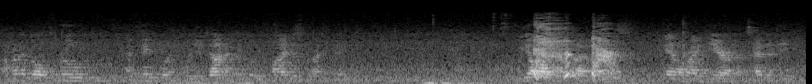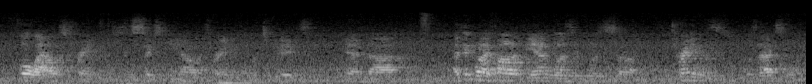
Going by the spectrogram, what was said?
I'm going to go through, I think when, when you're done, I think what we find is when I think we all have a panel right here attended the full hours training, which is a 16-hour training over two days. And uh, I think what I found at the end was it was uh, the training was, was excellent.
